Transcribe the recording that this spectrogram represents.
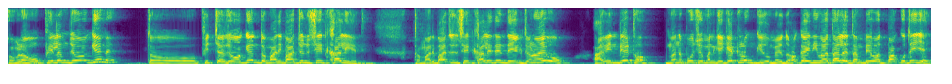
હમણાં હું ફિલ્મ જોવા ગયો ને, તો પિક્ચર જોવા ગયો ને, તો મારી બાજુની સીટ ખાલી હતી. તો મારી બાજુની સીટ ખાલી હતી ને, તો એક જણો આવ્યો. આવીને બેઠો. મને પૂછ્યું, મને કે કેટલું ગયું? મેં કીધું, હગાઈની વાત હાલે તમે બે વાત પાકું થઈ જાય.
